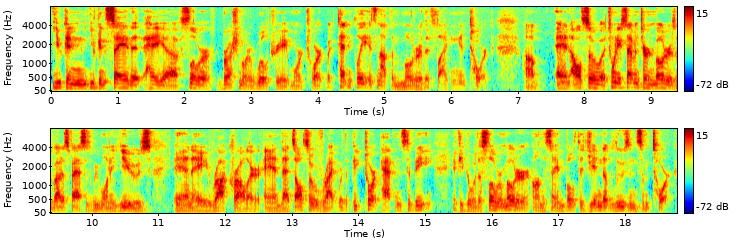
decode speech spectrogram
you can, you can say that, hey, a slower brush motor will create more torque, but technically it's not the motor that's lagging in torque. Uh, and also a 27 turn motor is about as fast as we want to use in a rock crawler and that's also right where the peak torque happens to be. If you go with a slower motor on the same voltage you end up losing some torque.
